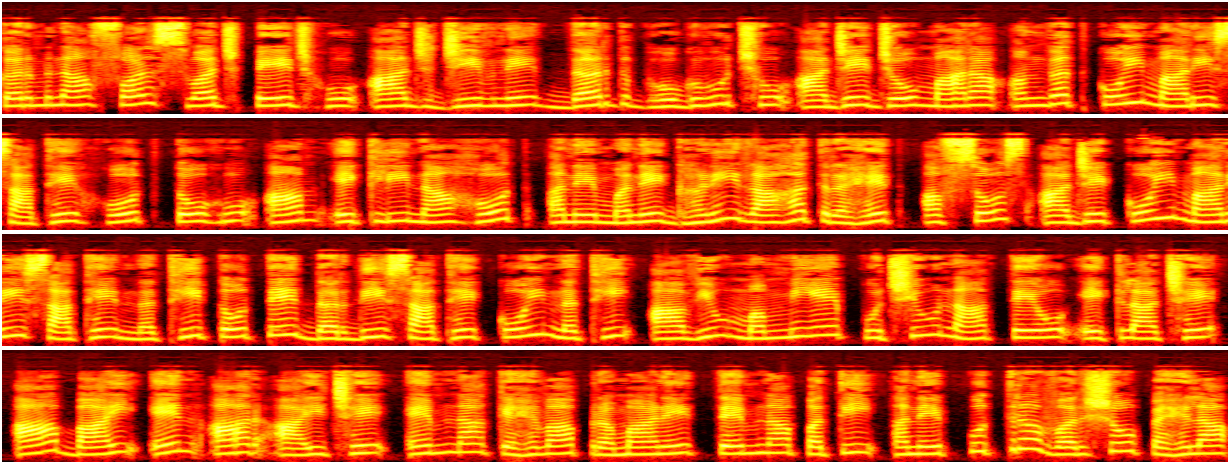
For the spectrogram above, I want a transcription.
કર્મના ફળ સ્વજ પેજ હું આજ જીવને દર્દ ભોગવું છું. આજે જો મારા અંગત કોઈ મારી સાથે હોત તો હું આમ એકલી ના હોત અને મને ઘણી રાહત રહેત. અફસોસ, આજે કોઈ મારી સાથે નથી તો તે દર્દી સાથે કોઈ નથી આવ્યું. મમ્મીએ પૂછ્યું, ના, તેઓ એકલા છે? આ બાઈ એનઆરઆઈ છે. એમના કહેવા પ્રમાણે તેમના પતિ અને પુત્ર વર્ષો પહેલા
